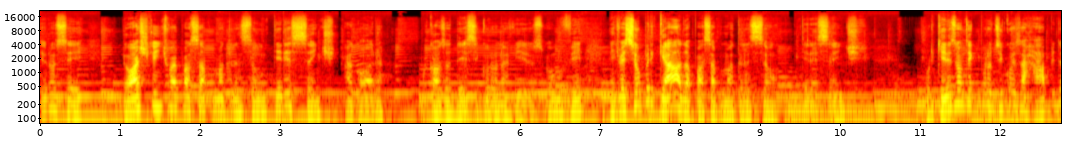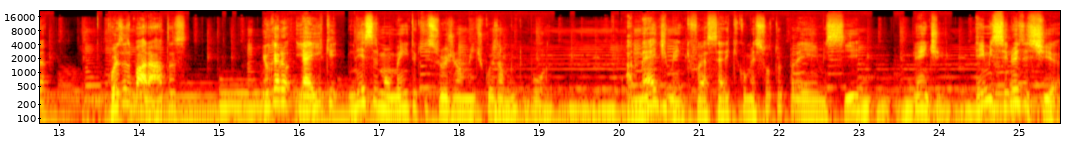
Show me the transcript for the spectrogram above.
Eu não sei. Eu acho que a gente vai passar por uma transição interessante agora. Por causa desse coronavírus. Vamos ver. A gente vai ser obrigado a passar por uma transição interessante. Porque eles vão ter que produzir coisa rápida, coisas baratas. Eu quero. E aí que nesse momento que surge normalmente coisa muito boa. A Mad Men, que foi a série que começou tudo pra AMC. Gente, AMC não existia.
